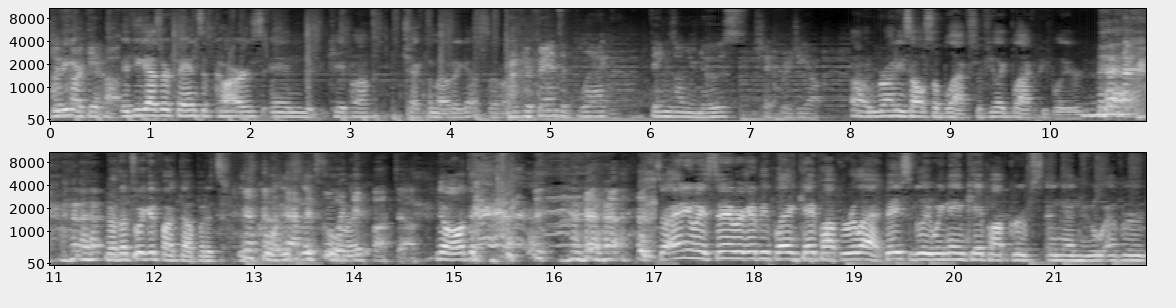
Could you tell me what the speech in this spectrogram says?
I'm If you- Car K-pop. If you guys are fans of cars and K-pop, check them out. I guess. I don't know. If you're fans of black things on your nose, check Reggie out. Oh, and Ronnie's also black, so if you like black people, you're. no, that's wicked fucked up, but it's it's cool. It's, it's cool, Look right? get fucked up. No, I'll do. so, anyways, today we're gonna be playing K-pop roulette. Basically, we name K-pop groups, and then whoever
